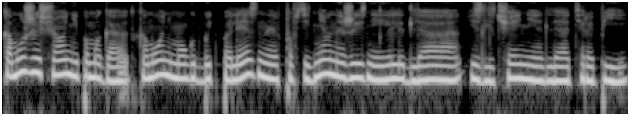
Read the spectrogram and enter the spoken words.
Кому же еще они помогают? Кому они могут быть полезны в повседневной жизни или для излечения, для терапии?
